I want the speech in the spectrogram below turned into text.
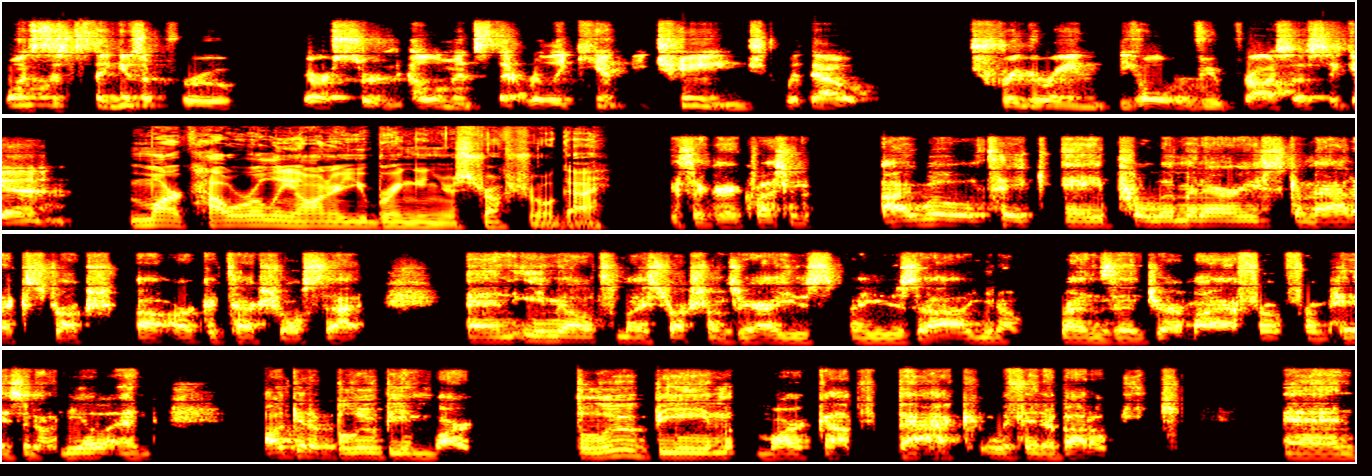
once this thing is approved there are certain elements that really can't be changed without triggering the whole review process again Mark, how early on are you bringing your structural guy? It's a great question. I will take a preliminary schematic structure uh, architectural set and email to my structural engineer. I use I use uh, you know Renz and Jeremiah from from Hayes and O'Neill, and I'll get a Bluebeam mark Bluebeam markup back within about a week. And,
